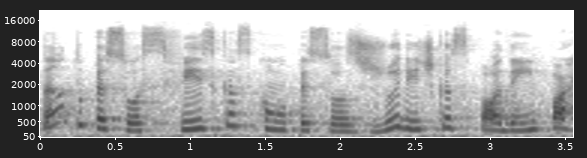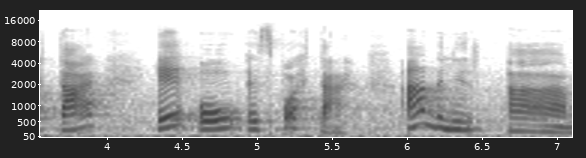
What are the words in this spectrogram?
tanto pessoas físicas como pessoas jurídicas podem importar e ou exportar. A,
